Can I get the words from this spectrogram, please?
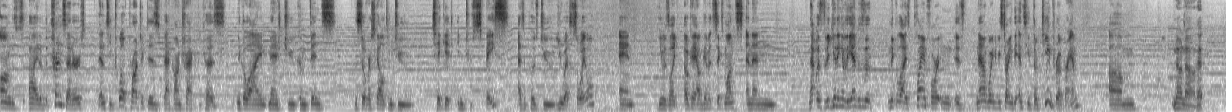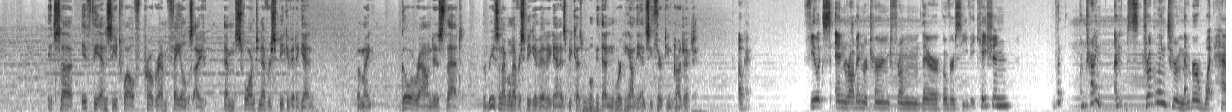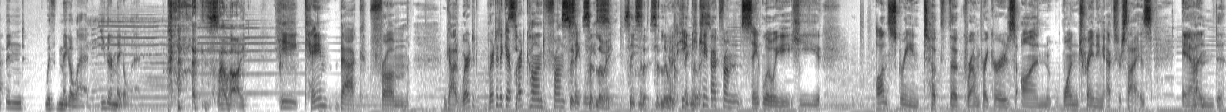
on the side of the trendsetters, the NC12 project is back on track because Nikolai managed to convince the Silver Skeleton to take it into space as opposed to U.S. soil, and he was like, "Okay, I'll give it six months," and then that was the beginning of the end of the Nikolai's plan for it, and is now going to be starting the NC13 program. Um, No, no, that. It's, uh, if the NC 12 program fails, I am sworn to never speak of it again. But my go around is that the reason I will never speak of it again is because we will be then working on the NC 13 project. Okay. Felix and Robin returned from their overseas vacation. What? I'm trying. I'm struggling to remember what happened with Megalad. Either Megalad. so am I. He came back from God, where did where did it get St- retconned from? St. Louis. St. Louis. St. St. Louis. St. Louis. He, St. he came back from St. Louis. He on screen took the groundbreakers on one training exercise and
